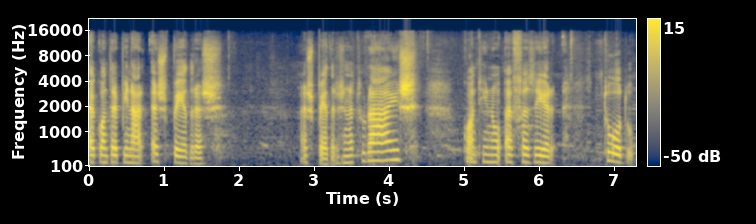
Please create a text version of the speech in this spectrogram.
a contrapinar as pedras, as pedras naturais, continuo a fazer todo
